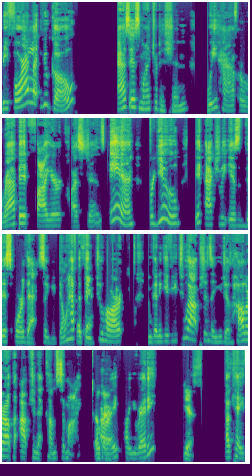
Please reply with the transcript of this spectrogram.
before I let you go, as is my tradition, we have rapid fire questions and for you, it actually is this or that. So you don't have to okay. think too hard. I'm going to give you two options and you just holler out the option that comes to mind. Okay. All right. Are you ready? Yes. Okay.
